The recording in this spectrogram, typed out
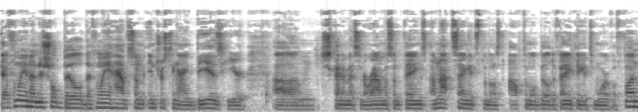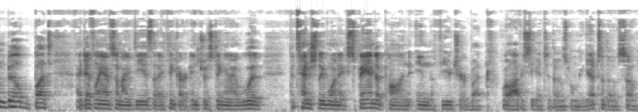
definitely an initial build, definitely have some interesting ideas here. Um, just kind of messing around with some things. I'm not saying it's the most optimal build. If anything, it's more of a fun build, but I definitely have some ideas that I think are interesting and I would potentially want to expand upon in the future, but we'll obviously get to those when we get to those. So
